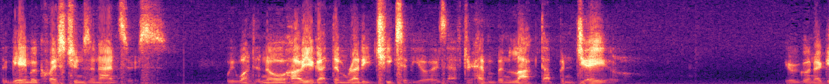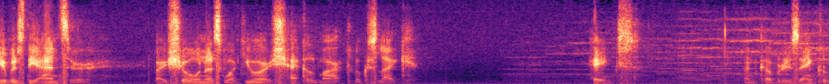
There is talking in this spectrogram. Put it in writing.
The game of questions and answers. We want to know how you got them ruddy cheeks of yours after having been locked up in jail. You're going to give us the answer by showing us what your shackle mark looks like. Hanks, uncover his ankle.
